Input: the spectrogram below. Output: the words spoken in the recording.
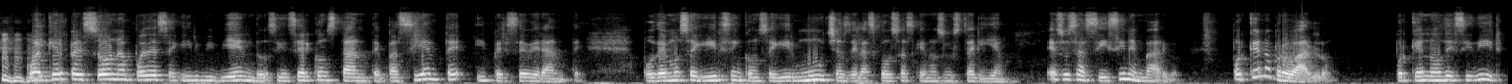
Cualquier persona puede seguir viviendo sin ser constante, paciente y perseverante. Podemos seguir sin conseguir muchas de las cosas que nos gustarían. Eso es así, sin embargo, ¿por qué no probarlo? ¿por qué no decidir?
